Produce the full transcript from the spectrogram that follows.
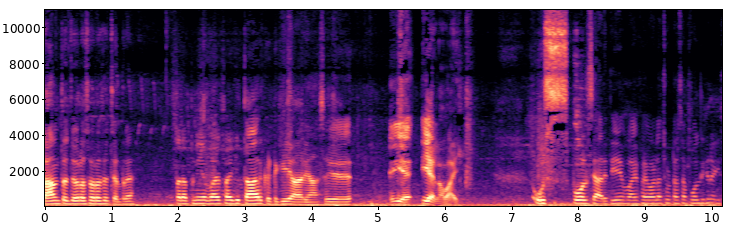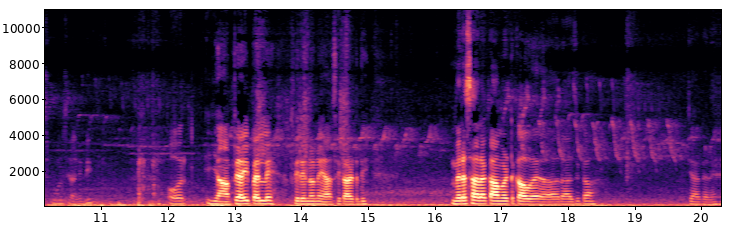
काम तो जोरों शोरों से चल रहा है पर अपनी ये वाईफाई की तार कट गई यार यहाँ से। ये ये ये लो भाई। उस पोल से आ रही थी ये वाईफाई वाला छोटा सा पोल दिख रहा है इस पोल से आ रही थी। और यहाँ पे आई पहले फिर इन्होंने यहाँ से काट दी। मेरा सारा काम अटका हुआ है यार आज का। क्या करें?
